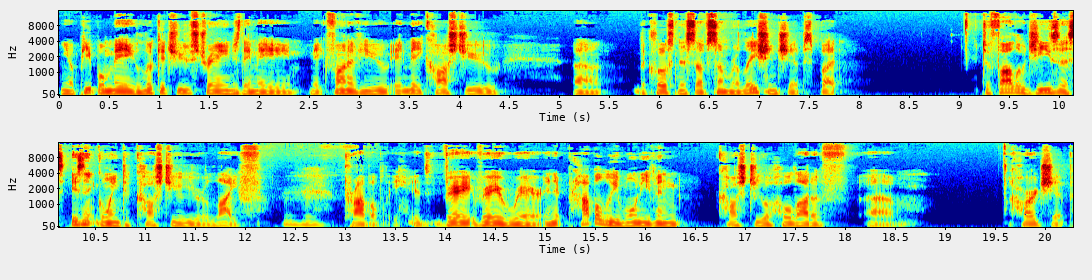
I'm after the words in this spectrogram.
you know, people may look at you strange, they may make fun of you, it may cost you uh, the closeness of some relationships, but to follow Jesus isn't going to cost you your life. Mm-hmm. Probably, it's very very rare, and it probably won't even cost you a whole lot of um, hardship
